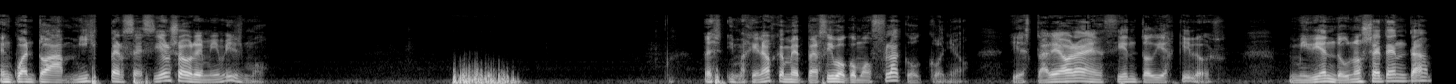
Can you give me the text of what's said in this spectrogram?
en cuanto a mi percepción sobre mí mismo. Imaginaos que me percibo como flaco, coño, y estaré ahora en 110 kilos. Midiendo unos 70,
